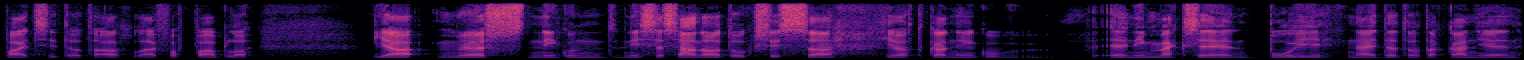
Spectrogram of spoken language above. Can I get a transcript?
paitsi tota, Life of Pablo, ja myös niin kuin, niissä sanotuksissa, jotka niin kuin, enimmäkseen pui näitä tota, Kanyeen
